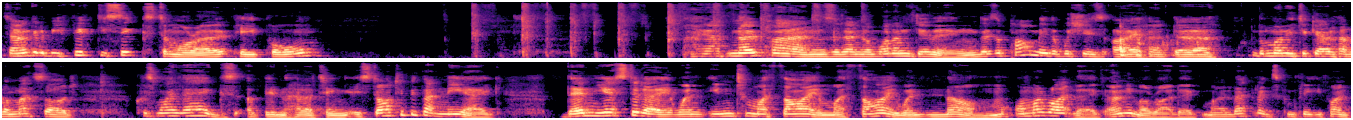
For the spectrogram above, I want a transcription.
So I'm going to be 56 tomorrow, people. I have no plans. I don't know what I'm doing. There's a part of me that wishes I had uh, the money to go and have a massage because my legs have been hurting. It started with that knee ache then yesterday it went into my thigh and my thigh went numb on my right leg, only my right leg. My left leg's completely fine.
